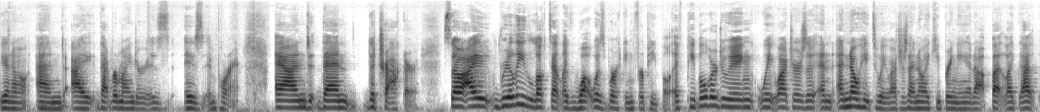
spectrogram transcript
you know and i that reminder is is important. And then the tracker. So i really looked at like what was working for people. If people were doing weight watchers and and no hate to weight watchers i know i keep bringing it up but like that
